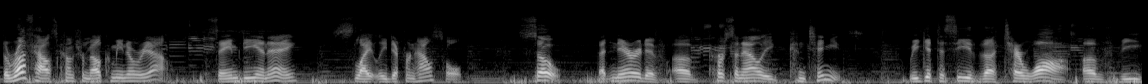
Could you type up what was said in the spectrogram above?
The rough house comes from El Camino Real. Same DNA, slightly different household. So that narrative of personality continues. We get to see the terroir of the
